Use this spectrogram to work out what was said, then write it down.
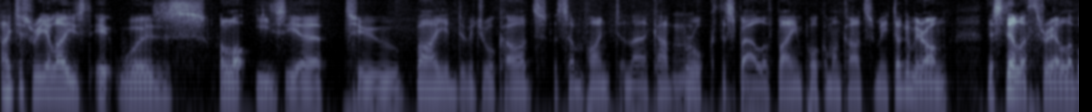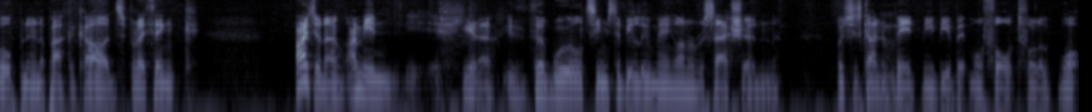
I just realised it was a lot easier to buy individual cards at some point, and that kind of broke the spell of buying Pokemon cards for me. Don't get me wrong, there's still a thrill of opening a pack of cards, but I think. I don't know. I mean, you know, the world seems to be looming on a recession, which has kind of made me be a bit more thoughtful of what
